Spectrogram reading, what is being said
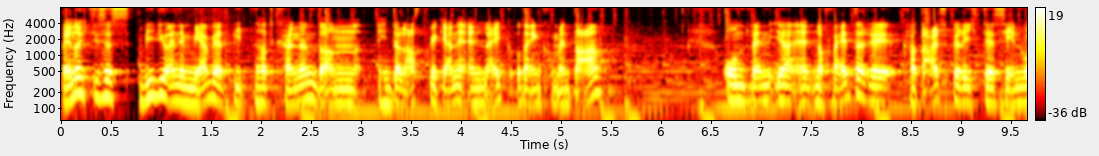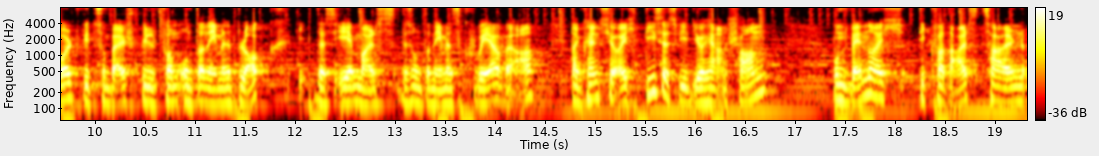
Wenn euch dieses Video einen Mehrwert bieten hat können, dann hinterlasst mir gerne ein Like oder einen Kommentar. Und wenn ihr noch weitere Quartalsberichte sehen wollt, wie zum Beispiel vom Unternehmen Block, das ehemals des Unternehmens Square war, dann könnt ihr euch dieses Video hier anschauen. Und wenn euch die Quartalszahlen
